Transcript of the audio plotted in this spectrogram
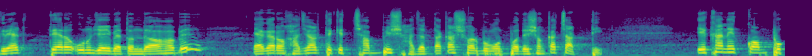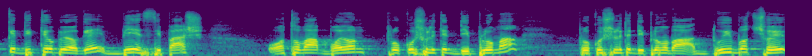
গ্রেড তেরো অনুযায়ী বেতন দেওয়া হবে। এগারো হাজার থেকে ছাব্বিশ হাজার টাকা সর্বমোট পদের সংখ্যা চারটি। এখানে কমপক্ষে দ্বিতীয় বিভাগে বিএসসি পাস অথবা বয়ন প্রকৌশলীতে ডিপ্লোমা প্রকৌশলীতে ডিপ্লোমা বা দুই বছরের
